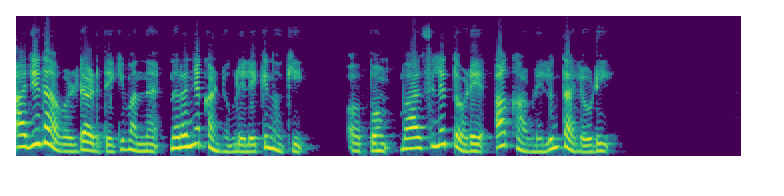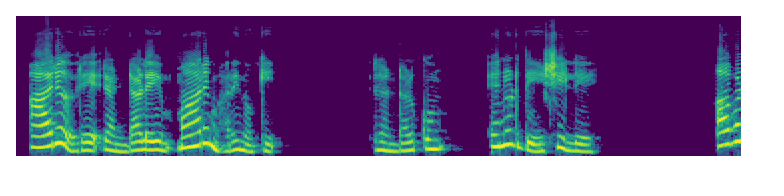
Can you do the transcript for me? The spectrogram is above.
അജിത് അവളുടെ അടുത്തേക്ക് വന്ന് നിറഞ്ഞ കണ്ണുകളിലേക്ക് നോക്കി. ഒപ്പം വാത്സല്യത്തോടെ ആ കവളിലും തലോടി. ആരും അവരെ രണ്ടാളെയും മാറി മാറി നോക്കി. രണ്ടാൾക്കും എന്നോട് ദേഷ്യമില്ലേ? അവൾ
